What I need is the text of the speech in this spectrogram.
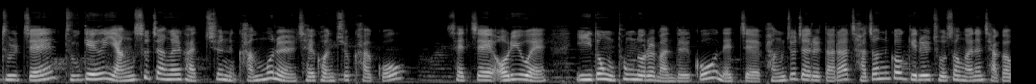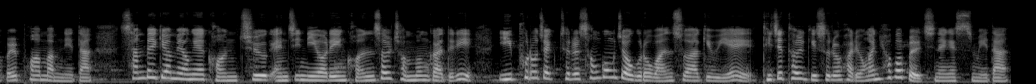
둘째, 두 개의 양수장을 갖춘 관문을 재건축하고 셋째, 어류에 이동 통로를 만들고 넷째, 방조제를 따라 자전거 길을 조성하는 작업을 포함합니다. 300여 명의 건축, 엔지니어링, 건설 전문가들이 이 프로젝트를 성공적으로 완수하기 위해 디지털 기술을 활용한 협업을 진행했습니다.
